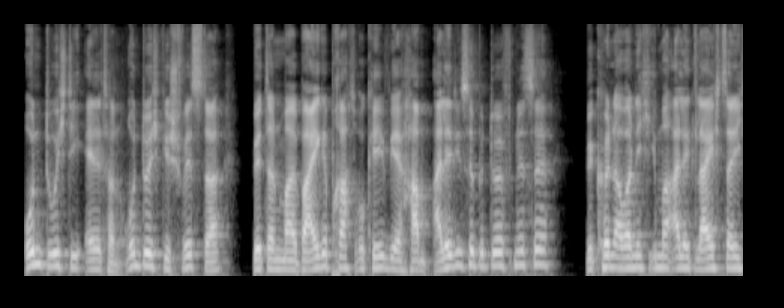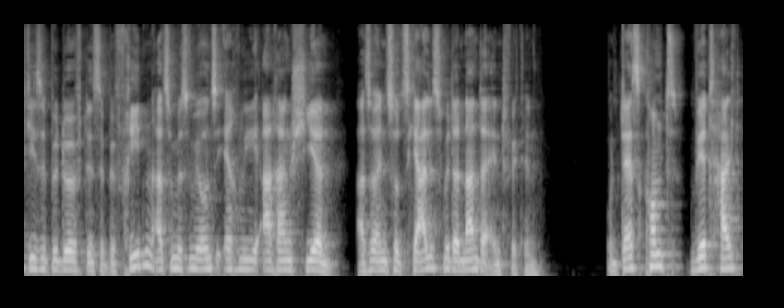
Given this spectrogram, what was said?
Und durch die Eltern und durch Geschwister wird dann mal beigebracht, okay, wir haben alle diese Bedürfnisse, Wir können aber nicht immer alle gleichzeitig diese Bedürfnisse befrieden, also müssen wir uns irgendwie arrangieren, also ein soziales Miteinander entwickeln. Und das kommt, wird halt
